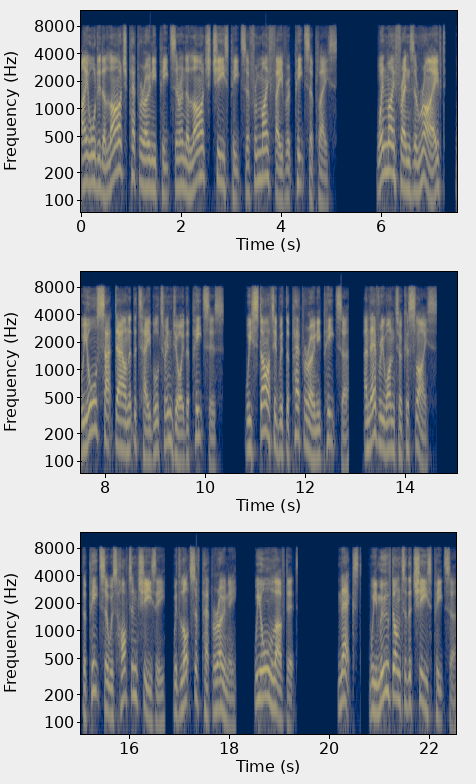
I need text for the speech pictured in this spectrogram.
I ordered a large pepperoni pizza and a large cheese pizza from my favorite pizza place. When my friends arrived, we all sat down at the table to enjoy the pizzas. We started with the pepperoni pizza, and everyone took a slice. The pizza was hot and cheesy, with lots of pepperoni. We all loved it. Next, we moved on to the cheese pizza.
